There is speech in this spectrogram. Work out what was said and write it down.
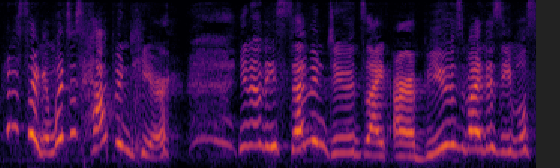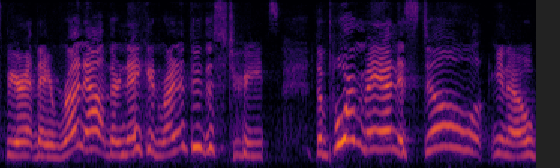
wait a second, what just happened here? You know, these seven dudes like are abused by this evil spirit. They run out, they're naked, running through the streets. The poor man is still, you know,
